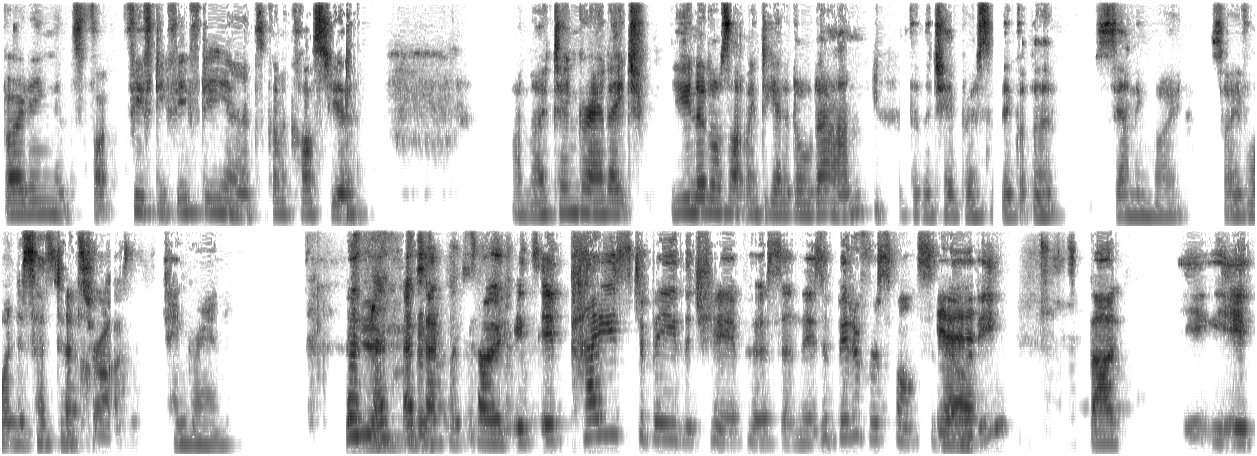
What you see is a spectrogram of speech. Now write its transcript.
voting, it's fi- 50-50 and it's going to cost you. I don't know, 10 grand each unit or something to get it all done. Then the chairperson, they've got the sounding vote. So everyone just has to That's right. 10 grand. Yeah. exactly. So it, it pays to be the chairperson. There's a bit of responsibility, but it, it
